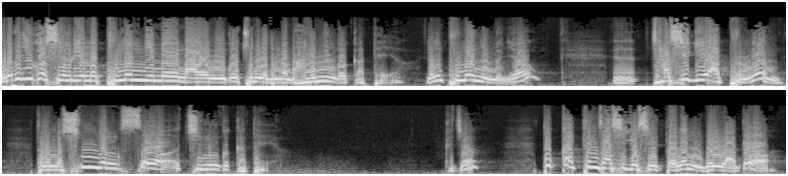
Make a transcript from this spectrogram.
여러분 이것이 우리 뭐 부모님의 마음이고 주님의 마음인 것 같아요. 여러분 부모님은요 에, 자식이 아프면 정말 신경 써지는 것 같아요. 그죠? 똑같은 자식이 있을 때는 몰라도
